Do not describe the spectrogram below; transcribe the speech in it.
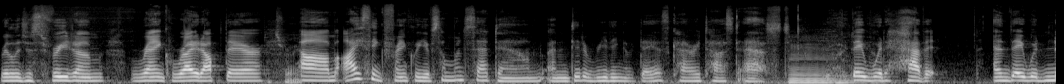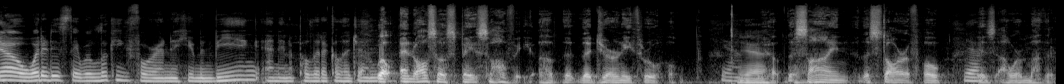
religious freedom rank right up there. That's right. Um, I think, frankly, if someone sat down and did a reading of Deus Caritas Est, Mm. they would have it. And they would know what it is they were looking for in a human being and in a political agenda. Well, and also Spe Salvi, uh, the, the journey through hope. Yeah. Yeah. You know, the sign, the star of hope Yeah. is our mother.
